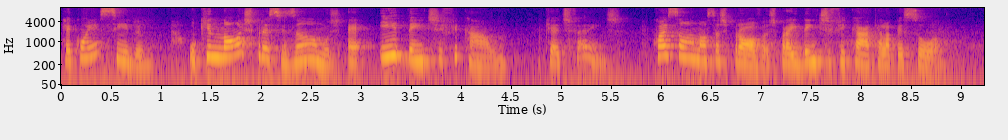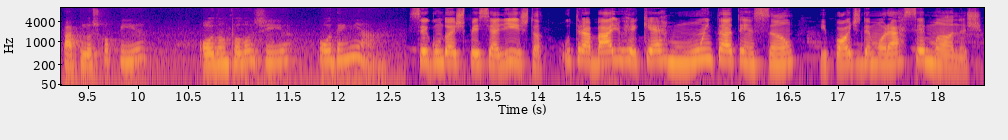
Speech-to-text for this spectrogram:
reconhecível. O que nós precisamos é identificá-lo, o que é diferente. Quais são as nossas provas para identificar aquela pessoa? Papiloscopia, odontologia ou DNA. Segundo a especialista, o trabalho requer muita atenção e pode demorar semanas,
